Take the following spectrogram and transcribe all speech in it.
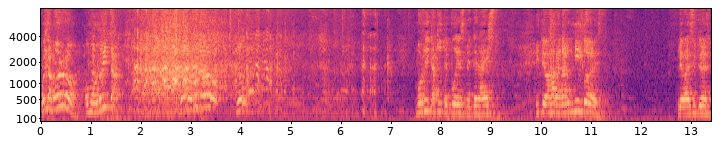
oiga, morro o morrita. ¿No, morrita no? ¿No? Morrita, tú te puedes meter a esto y te vas a ganar mil dólares. Le va a decir de una vez,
